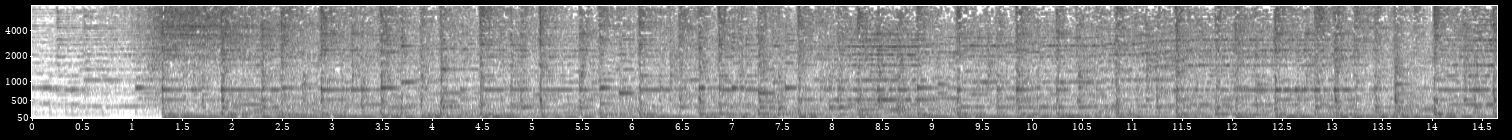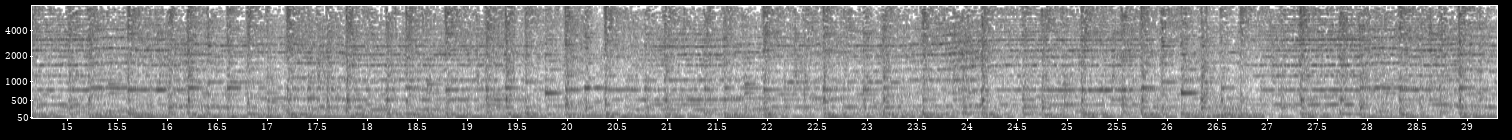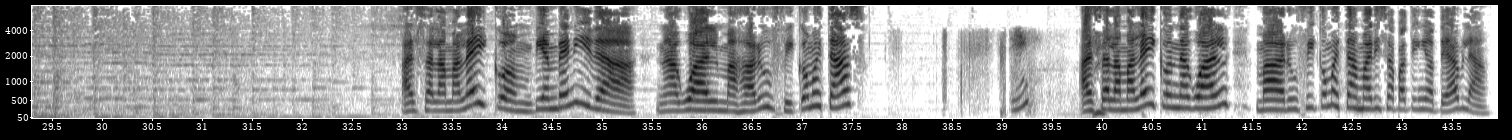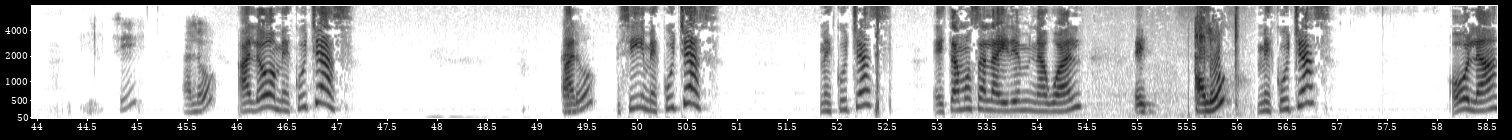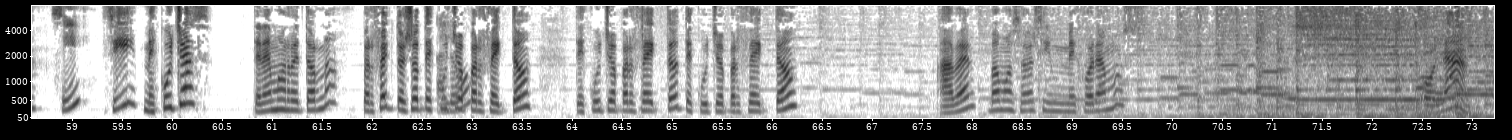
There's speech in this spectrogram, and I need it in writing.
Al salam aleikum, bienvenida, Nahual Maharufi, ¿cómo estás? ¿Sí? Al salam aleikum, Nahual Maharufi, ¿cómo estás? Marisa Patiño te habla. ¿Sí? ¿Aló? ¿Aló, me escuchas? ¿Aló? Sí, ¿me escuchas? ¿Me escuchas? Estamos al aire, Nahual. Eh, ¿Aló? ¿Me escuchas? Hola. ¿Sí? ¿Sí? ¿Me escuchas? ¿Tenemos retorno? Perfecto, yo te escucho ¿Aló? perfecto. Te escucho perfecto, te escucho perfecto. A ver, vamos a ver si mejoramos. Hola.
